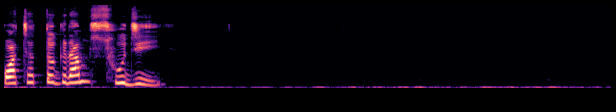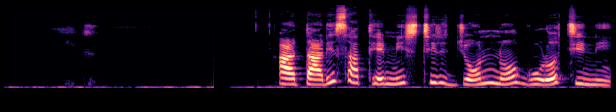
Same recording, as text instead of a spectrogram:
পঁচাত্তর গ্রাম সুজি। আর তারই সাথে মিষ্টির জন্য গুঁড়ো চিনি।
